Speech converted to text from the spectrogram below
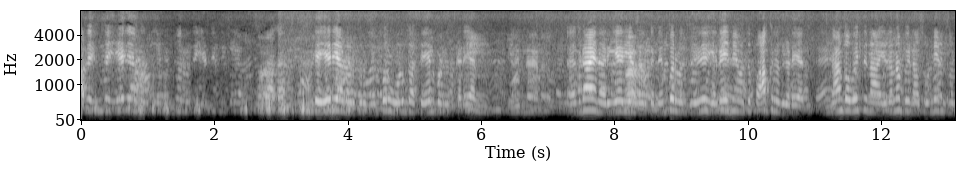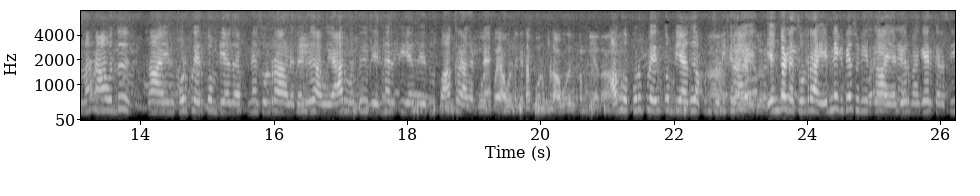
அதை இந்த ஏரியாவில் இருக்கிற மெம்பர் வந்து எழுதி சொல்றாங்க இந்த ஏரியாவில் இருக்கிற மெம்பர் ஒழுங்கா செயல்படுறது கிடையாது. விநாயகர் ஏரியாவில் இருக்க மெம்பர் வந்து எதையுமே வந்து பார்க்கறது கிடையாது. நாங்கள் போயிட்டு நான் இதெல்லாம் போய் நான் சொன்னேன்னு சொன்னால் நான் வந்து நான் இது பொறுப்பில் இருக்க முடியாது அப்படின்னு தவிர அவங்க யாரும் வந்து இது என்ன இருக்குது எது அவங்கள்ட்ட கேட்டால் பொறுப்பில் அவங்க இருக்க முடியாதா? அவங்க பொறுப்புல இருக்க முடியாது அப்படின்னு சொல்லிக்கிறாங்க எங்கிட்ட சொல்றாங்க என்னகிட்டே சொல்லியிருக்கா. என் பேர் மகேற்கரசி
